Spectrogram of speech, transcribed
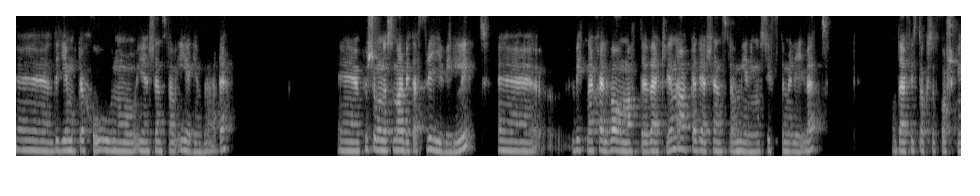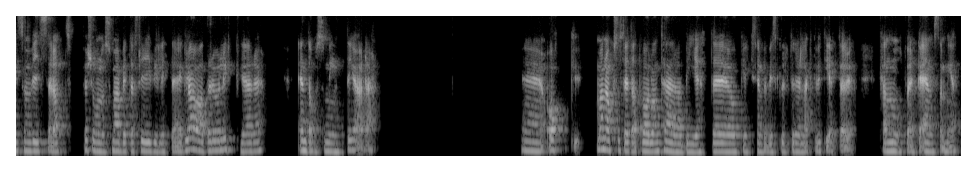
Eh, det ger motivation och ger en känsla av egenvärde. Eh, personer som arbetar frivilligt eh, vittnar själva om att det verkligen ökar deras känsla av mening och syfte med livet. Och där finns det också forskning som visar att personer som arbetar frivilligt är gladare och lyckligare än de som inte gör det. Eh, och man har också sett att volontärarbete och exempelvis kulturella aktiviteter kan motverka ensamhet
